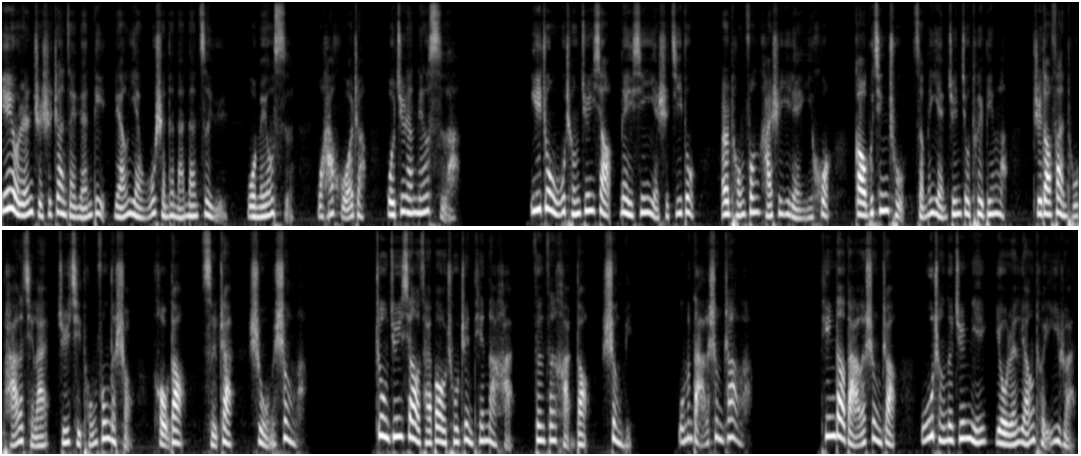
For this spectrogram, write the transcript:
也有人只是站在原地，两眼无神地喃喃自语：“我没有死，我还活着，我居然没有死啊！”一众吴城军校内心也是激动，而童风还是一脸疑惑，搞不清楚怎么眼军就退兵了。直到范图爬了起来，举起童风的手，吼道：“此战是我们胜了！”众军校才爆出震天呐喊。纷纷喊道：“胜利！我们打了胜仗了！”听到打了胜仗，吴城的军民有人两腿一软，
